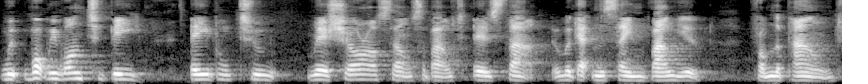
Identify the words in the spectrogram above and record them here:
we, what we want to be able to reassure ourselves about is that we're getting the same value from the pound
